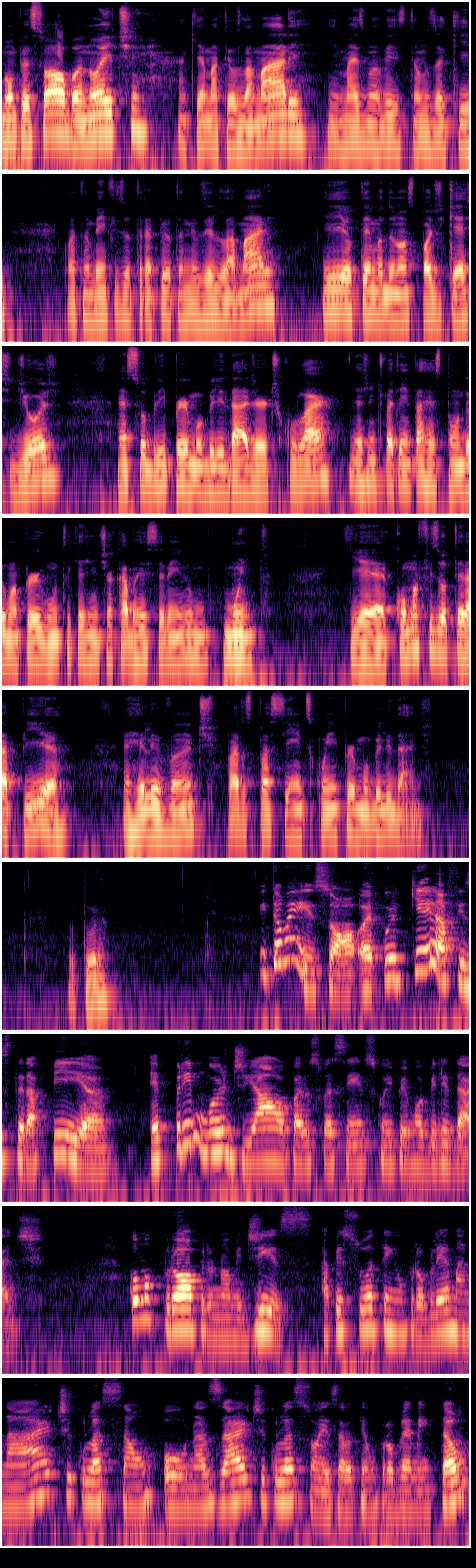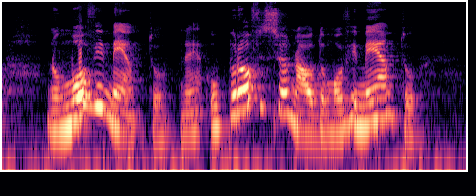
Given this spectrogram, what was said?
Bom pessoal, boa noite. Aqui é Matheus Lamari e mais uma vez estamos aqui com a também fisioterapeuta Neuzeli Lamari. E o tema do nosso podcast de hoje é sobre hipermobilidade articular e a gente vai tentar responder uma pergunta que a gente acaba recebendo muito, que é como a fisioterapia é relevante para os pacientes com hipermobilidade. Doutora? Então é isso, ó. é porque a fisioterapia é primordial para os pacientes com hipermobilidade. Como o próprio nome diz, a pessoa tem um problema na articulação ou nas articulações. Ela tem um problema, então, no movimento. Né? O profissional do movimento,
